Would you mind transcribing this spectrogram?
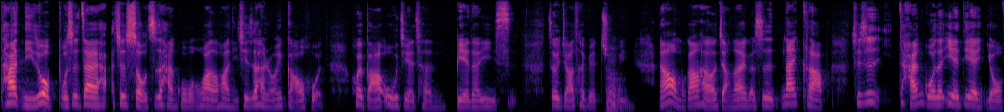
它你如果不是在就是熟知韩国文化的话，你其实很容易搞混，会把它误解成别的意思，所以就要特别注意。嗯、然后我们刚刚还有讲到一个是 night club，其实韩国的夜店有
